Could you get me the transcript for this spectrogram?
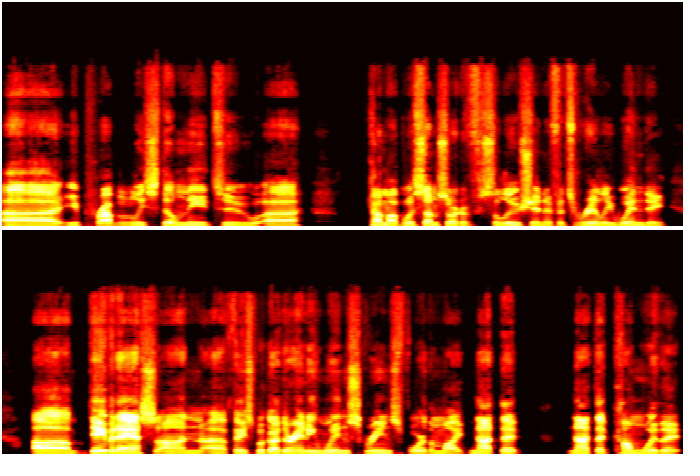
uh, you probably still need to uh, come up with some sort of solution if it's really windy. Um, David asks on uh, Facebook, are there any windscreens for the mic? Not that, not that come with it.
